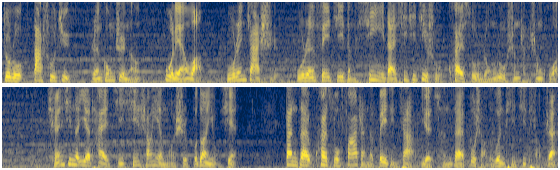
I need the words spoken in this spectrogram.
诸如大数据、人工智能、物联网、无人驾驶、无人飞机等新一代信息技术快速融入生产生活。全新的业态及新商业模式不断涌现，但在快速发展的背景下，也存在不少的问题及挑战。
